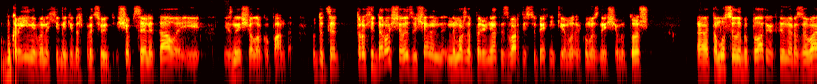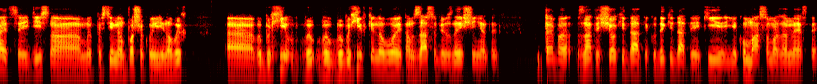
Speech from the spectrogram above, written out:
в Україні винахідники теж працюють, щоб це літало і, і знищувало окупанта. Тобто це трохи дорожче, але звичайно не можна порівняти з вартістю техніки, яку ми знищимо. Тож е, тому сили БПЛА так активно розвиваються, і дійсно ми в постійному пошуку і нових е, вибухів, ви- ви- вибухівки нової, там засобів знищення. Треба знати, що кидати, куди кидати, які яку масу можна нести.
